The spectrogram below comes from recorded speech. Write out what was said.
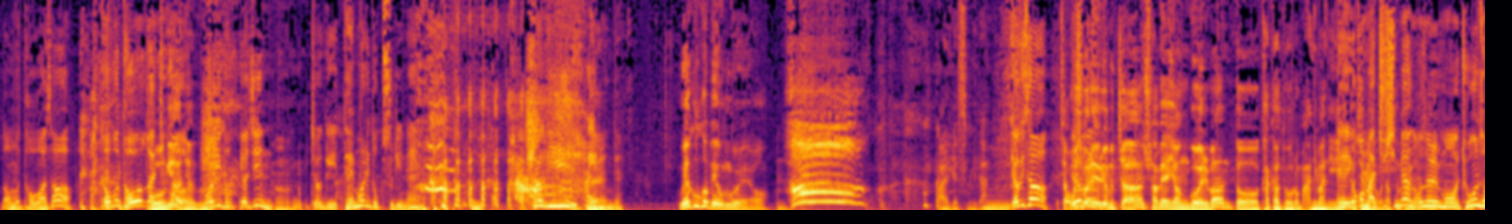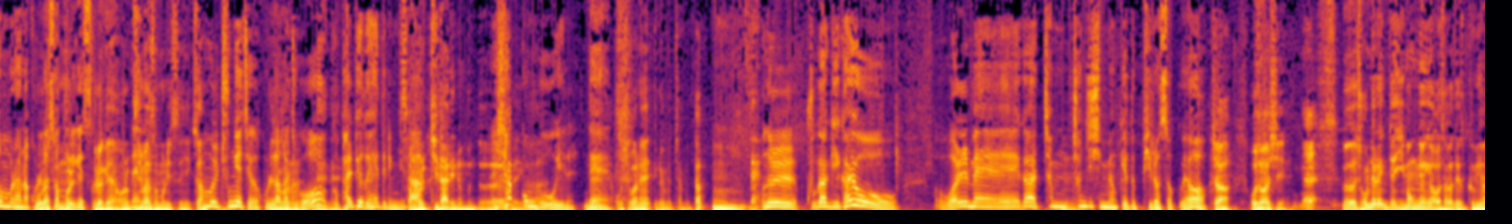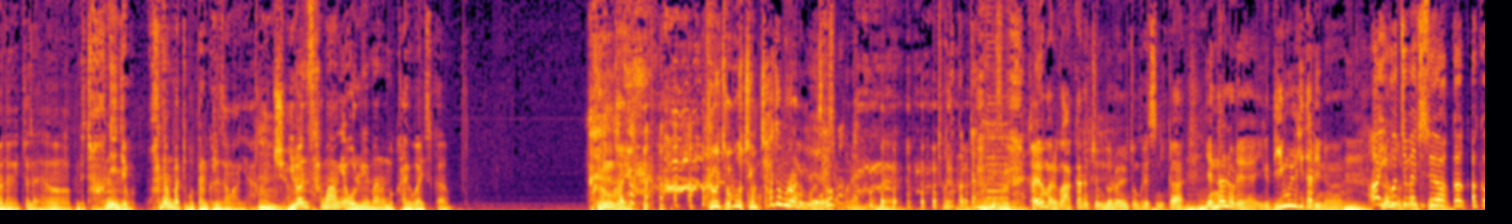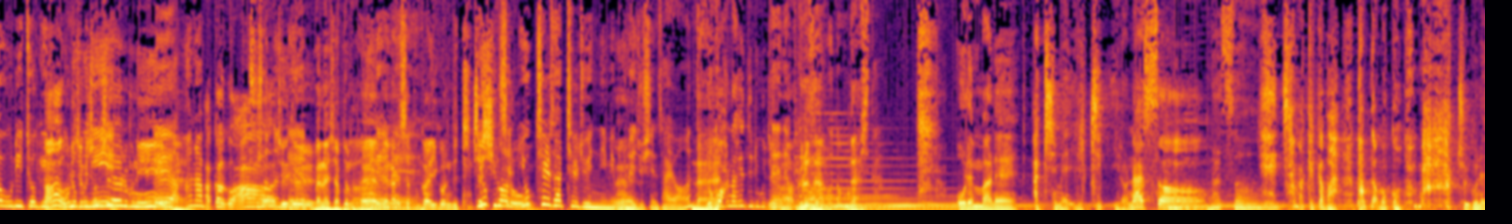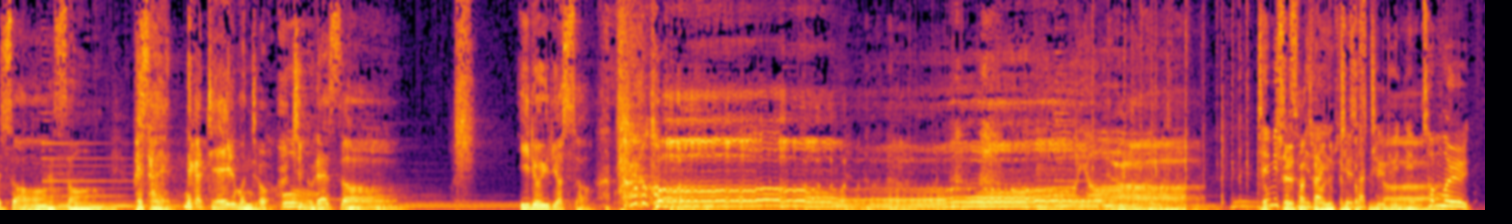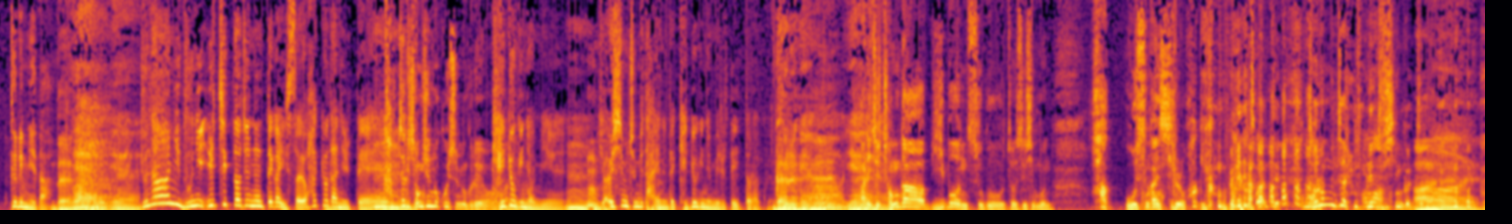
너무 더워서 너무 더워가지고 부엉이 아니야, 그거? 머리 벗겨진 저기 대머리 독수리네. 보니까. 학이 하 이러는데. 외국어 배운 거예요. 알겠습니다. 음, 여기서 자, 50원의 유료 문자 샵의 연고 1번 또 카카오톡으로 많이 많이 예, 또 요거 맞추시면 오늘 뭐 좋은 선물 하나 골라서 선물, 드리겠습니다. 그러게요. 오늘 네네. 푸짐한 선물이 있으니까 선물 중에 제가 골라가지고 네, 네네. 그 발표도 해드립니다. 선물 기다리는 분들 샵 저희가 0951. 네. 50원의 유료 문자입니다. 음, 네. 오늘 국악이 가요 월매가 참 음. 천지신명께도 빌었었고요. 자, 오성아 씨. 네. 그 조금 전에 이제 이몽룡이 어사가 돼서 금이 환영했잖아요. 근데 전혀 이제 환영받지 못하는 그런 상황이야. 그렇죠. 이런 상황에 어울릴 만한 뭐 가요가 있을까요? 그런가요? 그걸 저보고 지금 찾아보라는 거예요? 네. 저도 깜짝 놀랐어요. 가요 말고 아까는 좀 노래를 좀 그랬으니까 음. 옛날 노래 이거 님을 기다리는 아, 그런 이것 좀 해주세요. 있어요. 아까, 아까 우리 저기. 아, 우리 저기 분이 청취자 여러분이 예, 네. 하나. 아까 그, 아, 주셨는데. 저희들. 멜라니 샤프카. 염- 네, 네네. 멜라니 샤프카 이거 근데 진짜 67, 실화로. 6747 주인님이 네. 보내주신 사연. 네. 요거 하나 해드리고 제가. 그러세요. 하고 넘어갑시다. 오랜만에 아침에 일찍 일어났어. 났어. 차 막힐까봐 밥도 안 먹고 막 출근했어. 났어. 회사에 내가 제일 먼저 출근했어. 일요일이었어. 어, 야. 재밌었습니다. 6747 6747 재밌었습니다. 주인님. 선물 드립니다. 네. 예, 예. 유난히 눈이 일찍 떠지는 때가 있어요 학교 다닐 때 갑자기 정신 놓고 있으면 그래요. 개교 기념일 열심히 준비 다 했는데 개교 기념일일 때 있더라고요 네. 그러게요. 예. 아니 저 정답 2번 쓰고 저 쓰신 분 학 오승환 씨를 확 이거 왜 저한테 저런 문자를 보내주신 거죠? 아, 네, 네.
